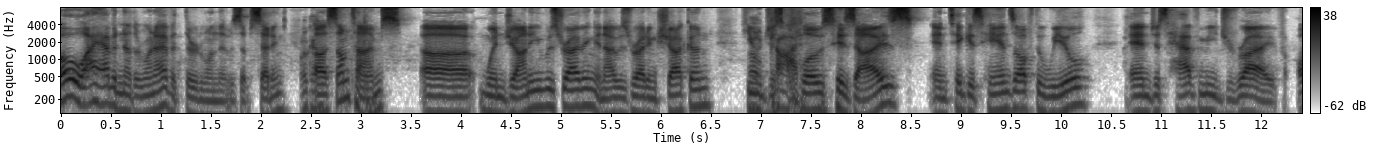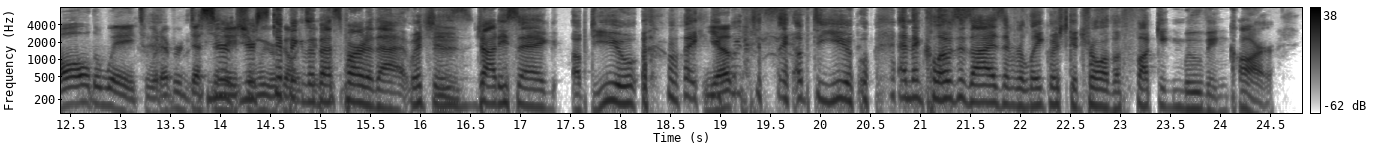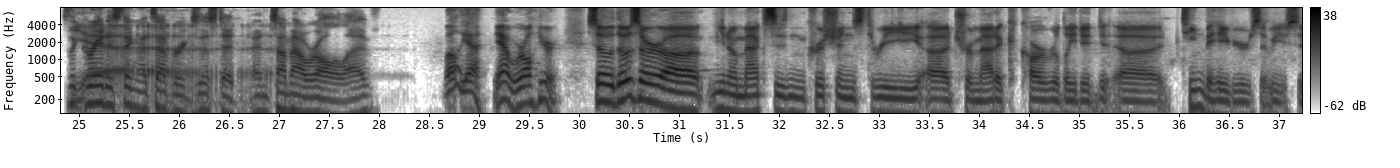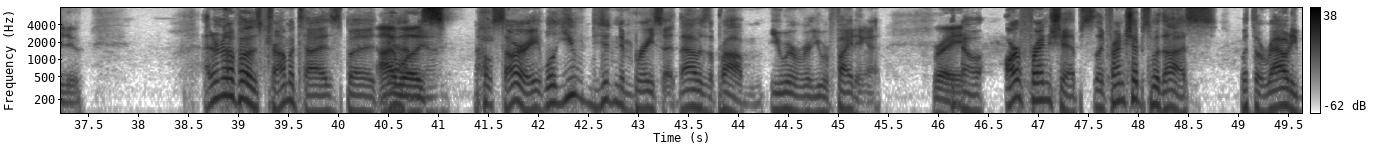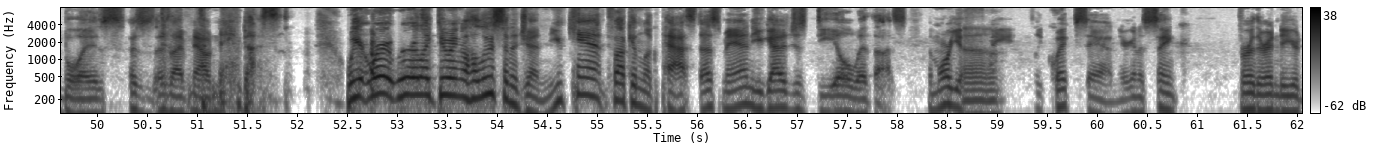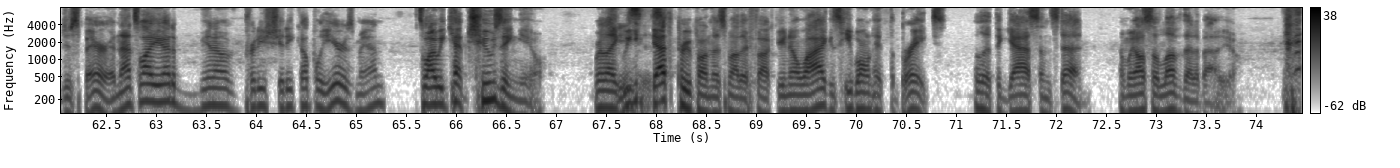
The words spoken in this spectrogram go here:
Oh, I have another one. I have a third one that was upsetting. okay. Uh, sometimes uh, when Johnny was driving and I was riding shotgun, he Oh, would just God. close his eyes and take his hands off the wheel and just have me drive all the way to whatever destination you're, you're we were skipping the to. best part of that, which Mm. is Johnny saying, "Up to you." like he would just say, "Up to you," and then close his eyes and relinquish control of a fucking moving car. It's the greatest thing that's ever existed, and somehow we're all alive. Well, yeah, yeah, we're all here. So those are, uh, you know, Max and Christian's three uh, traumatic car-related uh, teen behaviors that we used to do. I don't know if I was traumatized, but I yeah, man. was Oh, sorry. Well, you didn't embrace it. That was the problem. You were you were fighting it. right. You know, our friendships, like friendships with us, with the rowdy boys, as as I've now named us. We're we're we're like doing a hallucinogen. You can't fucking look past us, man. You got to just deal with us. The more you Uh, fight, it's like quicksand. You're gonna sink further into your despair, and that's why you had a you know pretty shitty couple years, man. That's why we kept choosing you. We're like, we Jesus. get death proof on this motherfucker. You know why? Because he won't hit the brakes. He'll hit the gas instead. And we also love that about you.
